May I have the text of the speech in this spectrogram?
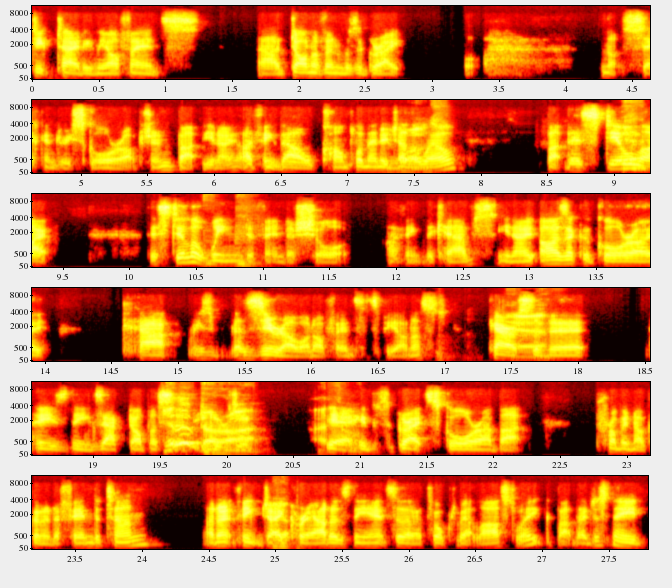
dictating the offense. Uh, Donovan was a great, not secondary score option, but you know I think they'll complement each other well. But there's still yeah. like there's still a wing defender short. I think the Cavs. You know Isaac Okoro, can't, he's a zero on offense. Let's be honest. Caris yeah. LeVert, he's the exact opposite. He looked all right. yeah, thought. he was a great scorer, but probably not going to defend a ton. I don't think Jay Crowder is the answer that I talked about last week, but they just need.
